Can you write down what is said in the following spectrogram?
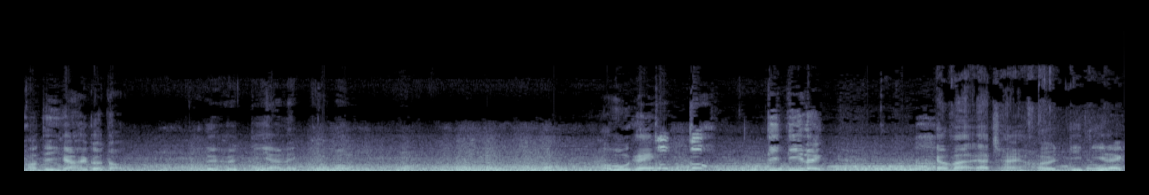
我哋而家去嗰度，我哋去 D 一力好冇？O 唔 OK？滴滴力，今日一齊去滴滴力。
